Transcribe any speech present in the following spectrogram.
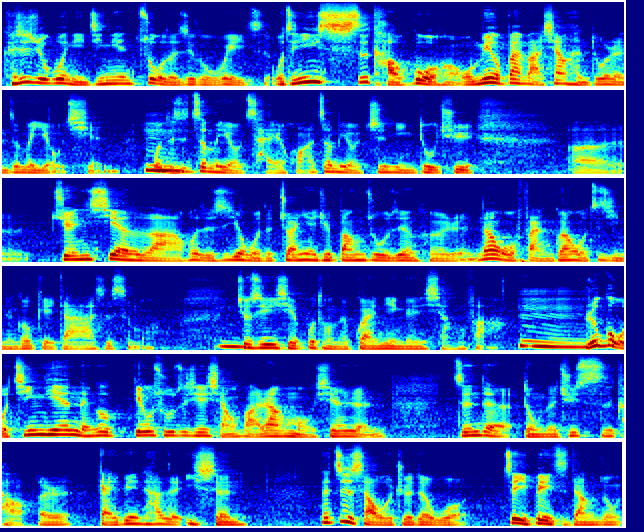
可是如果你今天坐的这个位置，我曾经思考过哈，我没有办法像很多人这么有钱，或者是这么有才华、这么有知名度去。呃，捐献啦，或者是用我的专业去帮助任何人，那我反观我自己能够给大家是什么？嗯，就是一些不同的观念跟想法。嗯，如果我今天能够丢出这些想法，让某些人真的懂得去思考，而改变他的一生，那至少我觉得我这一辈子当中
